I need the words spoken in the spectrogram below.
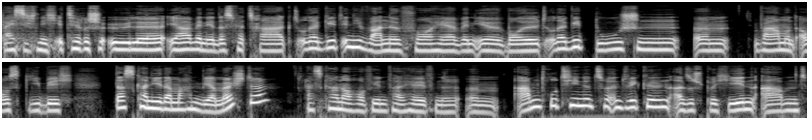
weiß ich nicht, ätherische Öle, ja, wenn ihr das vertragt oder geht in die Wanne vorher, wenn ihr wollt oder geht duschen, ähm, warm und ausgiebig. Das kann jeder machen, wie er möchte. Es kann auch auf jeden Fall helfen, eine ähm, Abendroutine zu entwickeln, also sprich jeden Abend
